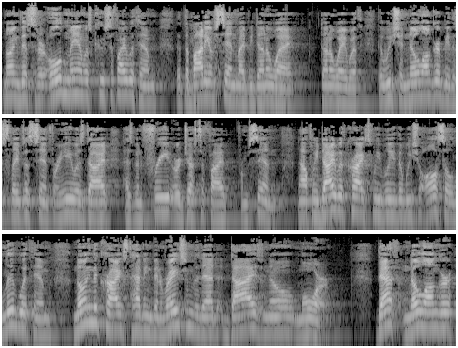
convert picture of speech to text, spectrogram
knowing this that our old man was crucified with him, that the body of sin might be done away. Done away with, that we should no longer be the slaves of sin, for he who has died has been freed or justified from sin. Now, if we died with Christ, we believe that we shall also live with him, knowing that Christ, having been raised from the dead, dies no more. Death no longer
